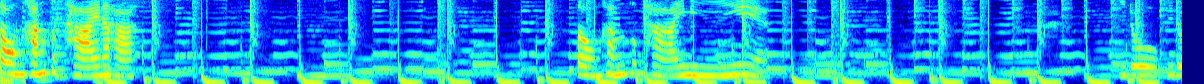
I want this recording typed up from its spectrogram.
สองครั้งสุดท้ายนะคะสองครั้งสุดท้ายนี้พี่โดพี่โด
